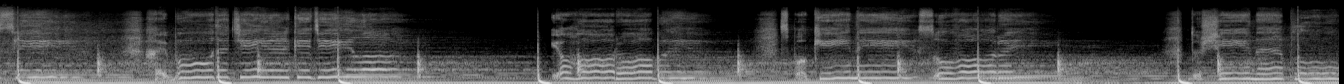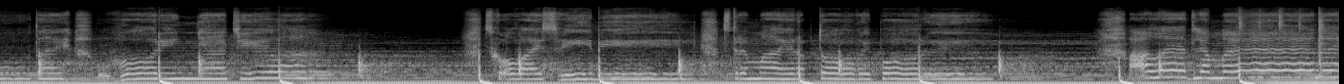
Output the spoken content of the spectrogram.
слів, хай буде тільки діло, його робив спокійний, суворий, душі не плутай у горіння тіла, сховай свій біль, стримай раптовий порив, але для мене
